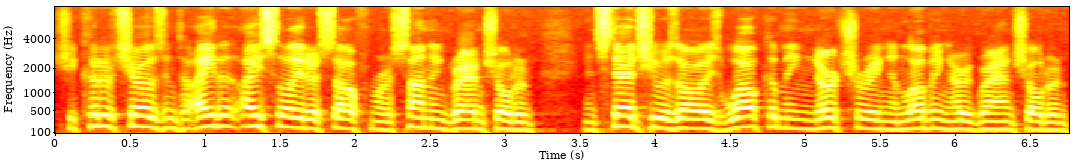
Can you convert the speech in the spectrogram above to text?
She could have chosen to isolate herself from her son and grandchildren. Instead, she was always welcoming, nurturing, and loving her grandchildren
